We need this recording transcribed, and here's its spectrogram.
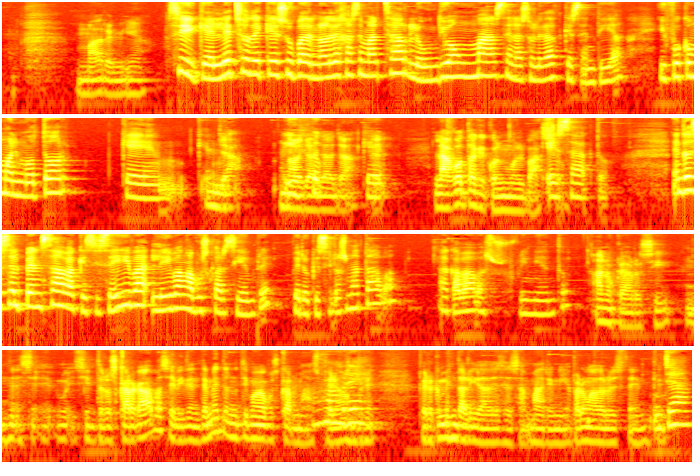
madre mía. Sí, que el hecho de que su padre no le dejase marchar lo hundió aún más en la soledad que sentía y fue como el motor que... que Ya. No, ya, hizo ya, ya. que- Eh, La gota que colmó el vaso. Exacto. Entonces él pensaba que si se iba, le iban a buscar siempre, pero que si los mataba, acababa su sufrimiento. Ah, no, claro, sí. Si- te los cargabas, evidentemente no te iban a buscar más. Pero, Hombre. hombre, pero qué mentalidad es esa, madre mía, para un adolescente. Ya.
